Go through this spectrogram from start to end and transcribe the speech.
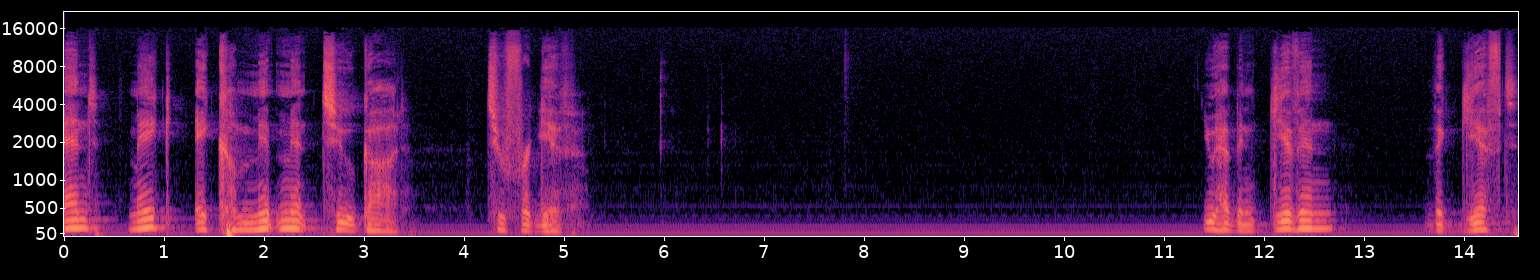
and make a commitment to God to forgive. You have been given the gift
